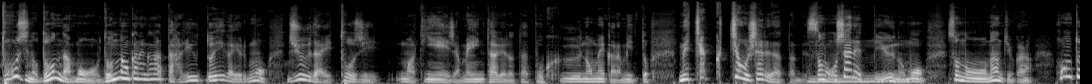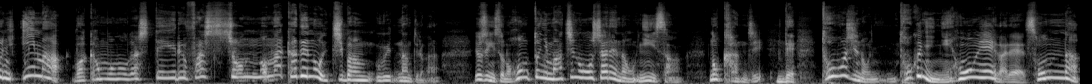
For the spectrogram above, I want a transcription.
当時のどんなもうどんなお金がかかったハリウッド映画よりも10代当時、まあ、ティーンエイジャーメインターゲットだった僕の目から見るとめちゃくちゃおしゃれだったんです。そのおしゃれっていうのもそのなんていうかな。本当に今若者がしているファッションの中での一番上なんていうのかな。要するにその本当に街のおしゃれなお兄さんの感じ、で当時の特に日本映画でそんな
